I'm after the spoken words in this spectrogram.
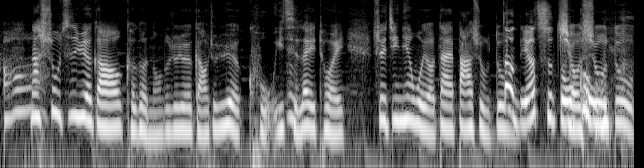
哦、嗯，那数字越高，可可浓度就越高，就越苦，以此类推。嗯、所以今天我有带八十五度，到底要吃多苦？九十五度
